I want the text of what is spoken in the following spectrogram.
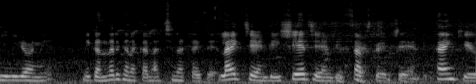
ఈ వీడియోని మీకు అందరికీ కనుక నచ్చినట్టయితే లైక్ చేయండి షేర్ చేయండి సబ్స్క్రైబ్ చేయండి. Thank you.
